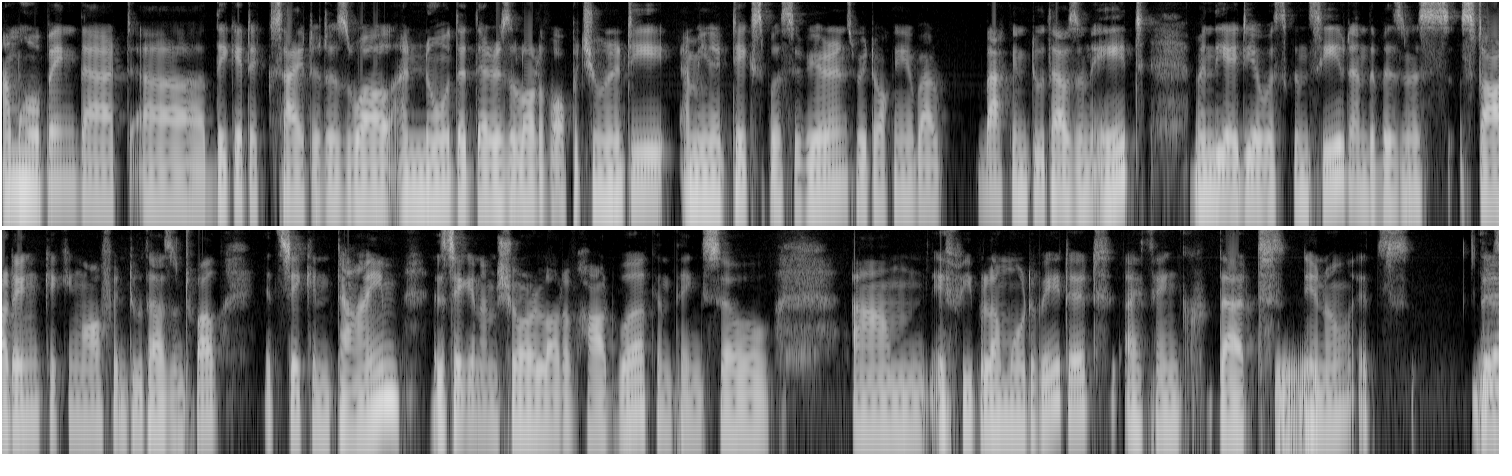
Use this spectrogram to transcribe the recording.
I'm hoping that uh, they get excited as well and know that there is a lot of opportunity. I mean, it takes perseverance. We're talking about back in 2008 when the idea was conceived and the business starting, kicking off in 2012. It's taken time. It's taken, I'm sure, a lot of hard work and things. So, um, if people are motivated, I think that, you know, it's there's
